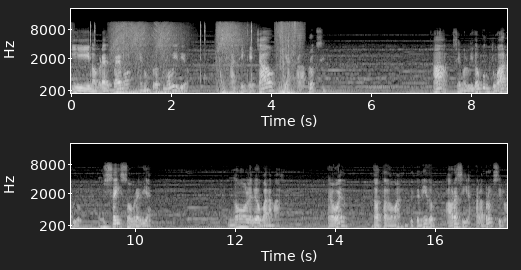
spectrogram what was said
y nos vemos en un próximo vídeo. Así que chao y hasta la próxima. Ah, se me olvidó puntuarlo. Un 6 sobre 10. No le veo para más. Pero bueno, no ha estado más entretenido. Ahora sí, hasta la próxima.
